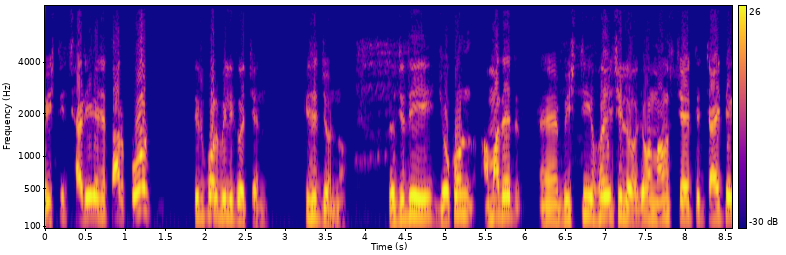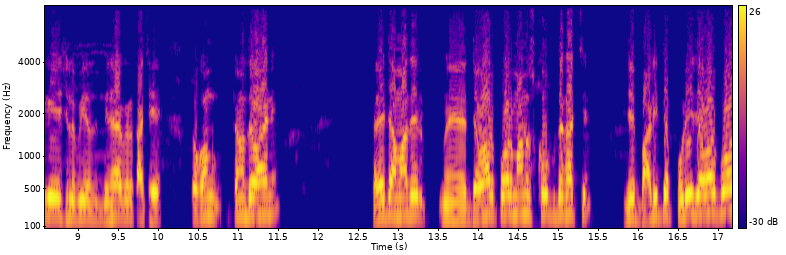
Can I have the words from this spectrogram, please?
বৃষ্টি ছাড়িয়ে গেছে, তারপর তিরপল বিলি করছেন কিসের জন্য? তো যদি যখন আমাদের বৃষ্টি হয়েছিল, যখন মানুষ চাইতে চাইতে গিয়েছিল বিধায়কের কাছে, তখন কেন দেওয়া হয়নি? তাহলে এটা আমাদের দেওয়ার পর মানুষ খুব দেখাচ্ছে। যে বাড়িটা পড়ে যাওয়ার পর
